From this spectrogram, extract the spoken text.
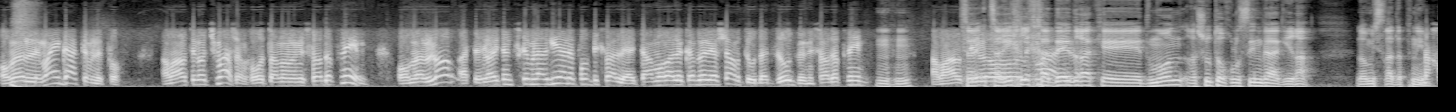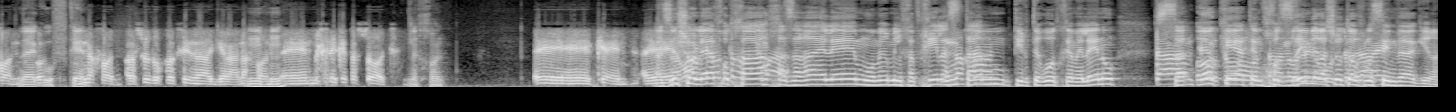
אומר, למה הגעתם לפה? אמרתי לו, תשמע, שלחו אותנו ממשרד הפנים. הוא אומר, לא, אתם לא הייתם צריכים להגיע לפה בכלל, היא הייתה אמורה לקבל ישר תעודת זהות במשרד הפנים. אמרתי לו, צריך "תשמע, לחדד רק, אה, אדמון, רשות האוכלוסין וההגירה, לא משרד הפנים. נכון. זה הגוף, כן. נכון, רשות האוכלוסין וההגירה, נכון. אה, מחלקת השואות. נכון. אה, כן. אז הוא שולח אותך "טוב, חזרה אליהם, הוא אומר מלכתחילה, נכון. סתם טרטרו אתכם אלינו. אוקיי, אתם חוזרים לרשות. האוכלוסין וההגירה.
